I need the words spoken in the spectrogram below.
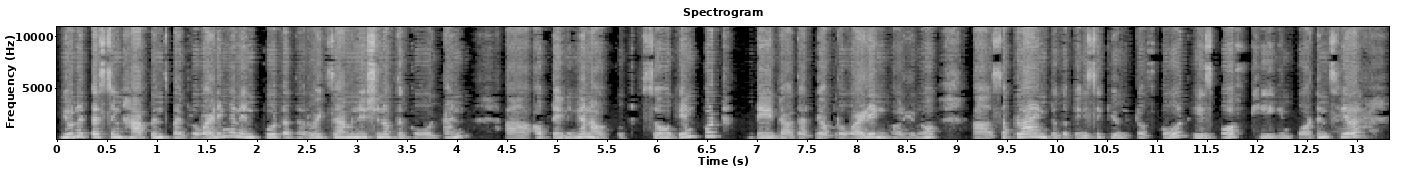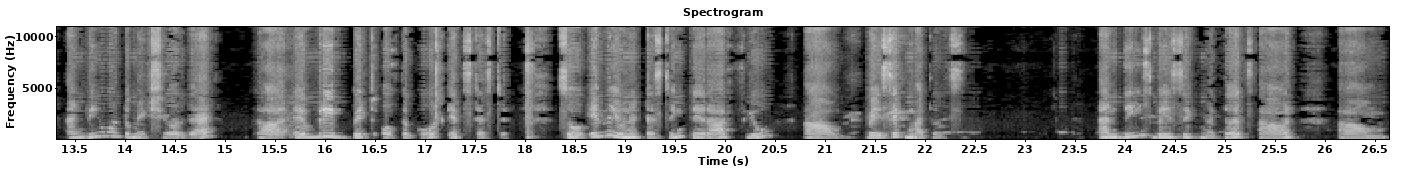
unit testing happens by providing an input, a thorough examination of the code and uh, obtaining an output. So input data that we are providing or you know uh, supplying to the basic unit of code is of key importance here and we want to make sure that uh, every bit of the code gets tested. So in the unit testing there are few um, basic methods and these basic methods are um,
